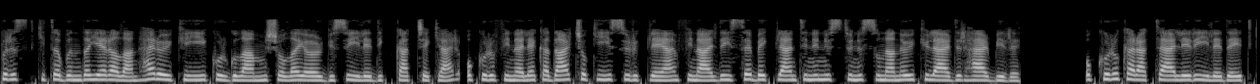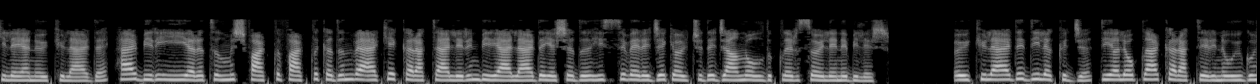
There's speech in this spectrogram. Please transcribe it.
Pırıst kitabında yer alan her öykü iyi kurgulanmış olay örgüsü ile dikkat çeker, okuru finale kadar çok iyi sürükleyen finalde ise beklentinin üstünü sunan öykülerdir her biri. Okuru karakterleri ile de etkileyen öykülerde, her biri iyi yaratılmış farklı farklı kadın ve erkek karakterlerin bir yerlerde yaşadığı hissi verecek ölçüde canlı oldukları söylenebilir. Öykülerde dil akıcı, diyaloglar karakterine uygun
